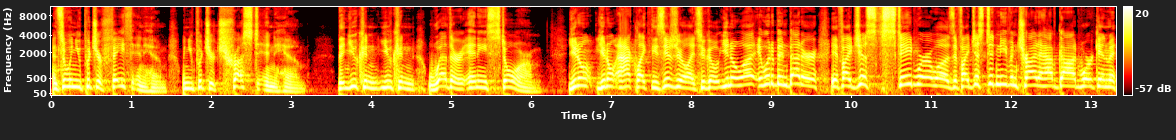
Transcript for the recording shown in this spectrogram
And so when you put your faith in Him, when you put your trust in Him, then you can, you can weather any storm. You don't, you don't act like these Israelites who go, you know what? It would have been better if I just stayed where I was, if I just didn't even try to have God work in me.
